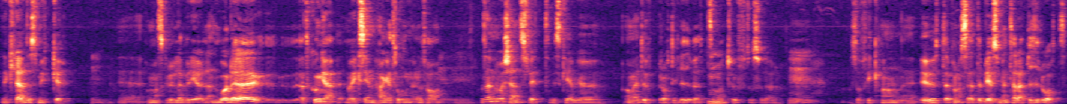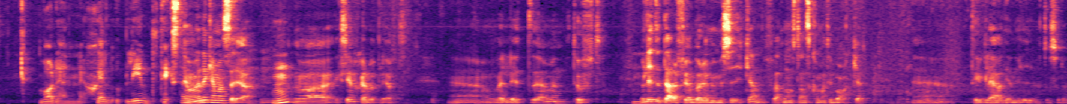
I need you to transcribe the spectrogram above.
det krävdes mycket Mm. eh, om man skulle leverera den. Både att sjunga, det var extremt höga toner att ta. Mm. Och sen det var känsligt. Vi skrev ju om ett uppbrott i livet som Mm. var tufft och sådär. Mm. Och så fick man eh, ut det på något sätt. Det blev som en terapilåt. Var den självupplevd texten? Ja, men det kan man säga. Mm. Det var extremt självupplevt. Eh, och väldigt ja, men, tufft. Mm. Och lite därför jag började med musiken. För att någonstans komma tillbaka eh, till glädjen i livet och sådär.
